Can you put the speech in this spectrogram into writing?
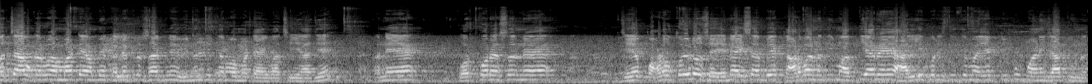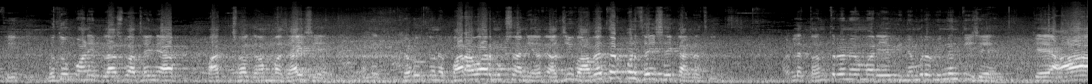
બચાવ કરવા માટે અમે કલેક્ટર સાહેબને વિનંતી કરવા માટે આવ્યા છીએ આજે. અને કોર્પોરેશને જે પાડો તોડ્યો છે, એના હિસાબે કાળવા નદીમાં અત્યારે હાલની પરિસ્થિતિમાં એક ટીપું પાણી જાતું નથી. બધું પાણી પ્લાસવા થઈને આ પાંચ, છ ગામમાં જાય છે અને ખેડૂતોને પારાવાર નુકસાની અને હજી વાવેતર પણ થઈ શક્યા નથી. એટલે તંત્રને અમારી એવી નમ્ર વિનંતી છે કે આ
